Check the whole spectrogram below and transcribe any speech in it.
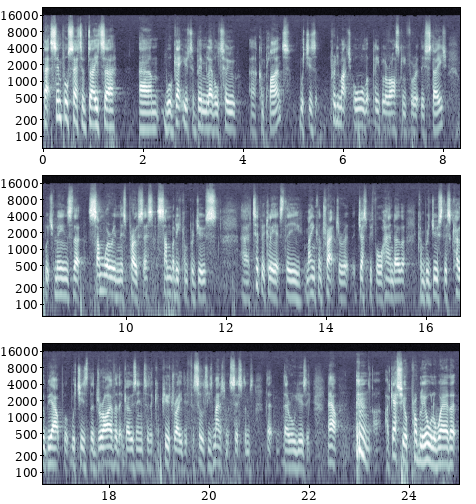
That simple set of data um, will get you to BIM level 2 uh, compliance, which is pretty much all that people are asking for at this stage, which means that somewhere in this process, somebody can produce uh, typically, it's the main contractor at, just before handover can produce this COBie output, which is the driver that goes into the computer-aided facilities management systems that they're all using. Now, I guess you're probably all aware that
